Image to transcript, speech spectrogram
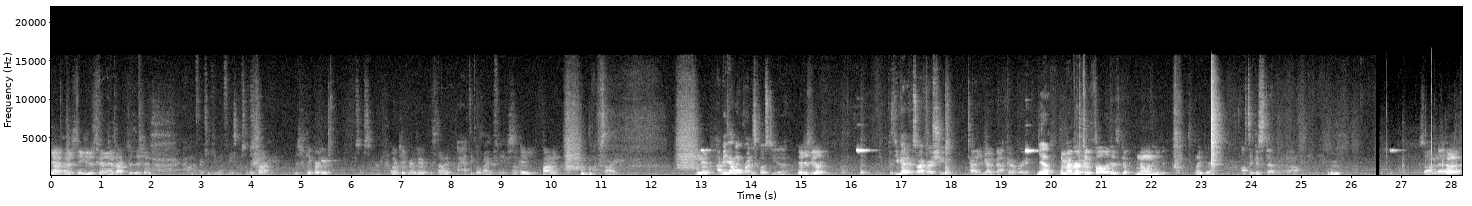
Yeah, I just need you to sit in a back position. I don't know if I kick you in the face. I'm so It's sorry. fine. Just kick right here. I'm so sorry. Or kick right here with the stomach. I have to go by your face. Okay, fine. I'm sorry. Yeah. Uh, maybe I won't run as close to you then. Yeah, just be like. Because you gotta, so after I shoot, Tyler, you gotta back up, right? Yeah. And remember to follow his go. You know when he, like yeah. I'll take a step and then I'll. Mhm. So I'm gonna. So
